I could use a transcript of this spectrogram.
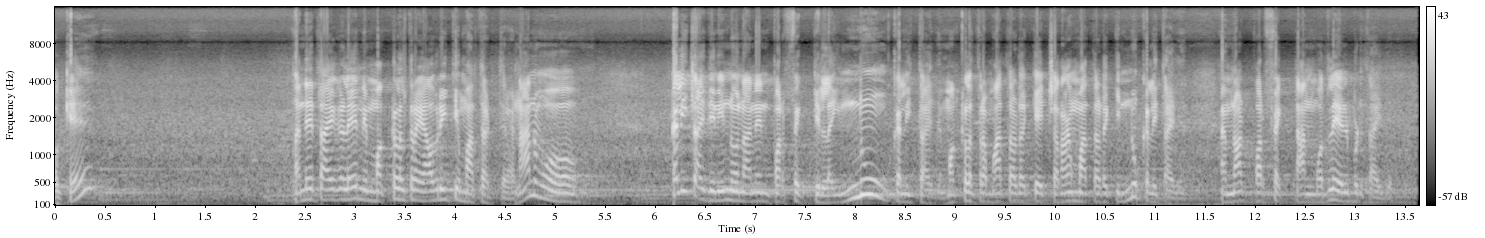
ಓಕೆ? ತಂದೆ ತಾಯಿಗಳೇ ನಿಮ್ಮ ಮಕ್ಕಳ ಹತ್ರ ಯಾವ ರೀತಿ ಮಾತಾಡ್ತೀರಾ? ನಾನು ಕಲಿತಾ ಇದ್ದೀನಿ. ಇನ್ನೂ ನಾನೇನು ಪರ್ಫೆಕ್ಟ್ ಇಲ್ಲ. ಇನ್ನೂ ಕಲಿತಾ ಇದ್ದೆ. ಮಕ್ಕಳ ಹತ್ರ ಮಾತಾಡೋಕ್ಕೆ ಚೆನ್ನಾಗಿ ಮಾತಾಡೋಕ್ಕೆ ಇನ್ನೂ ಕಲಿತಾ ಇದ್ದೆ. ಐ ಆಮ್ ನಾಟ್ ಪರ್ಫೆಕ್ಟ್ ನಾನು ಮೊದಲೇ ಹೇಳ್ಬಿಡ್ತಾ ಇದ್ದೆ.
